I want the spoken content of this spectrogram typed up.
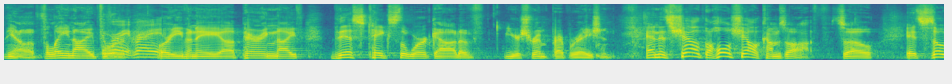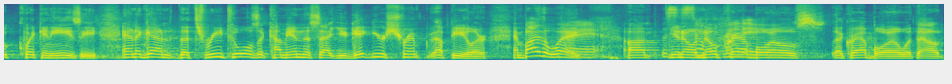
you know, a fillet knife or, right, right. or even a uh, paring knife, this takes the work out of your shrimp preparation. And it's shell, the whole shell comes off. So it's so quick and easy. And again, the three tools that come in the set, you get your shrimp peeler. And by the way, right. um, you know, so no pretty. crab boils, a crab boil without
